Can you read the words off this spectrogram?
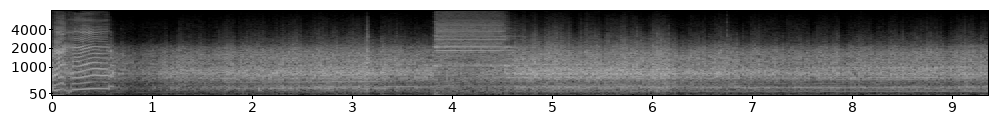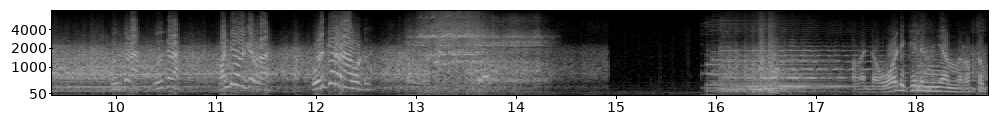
ആ, ആ. ഒതുക്കടാ ഒതുക്കടാ വണ്ടി ഒതുക്കടാ ഒതുക്കടാ അങ്ങോട്ട്. അവന്റെ ഓടിക്കലിൽ ഞാൻ നിർത്തും.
